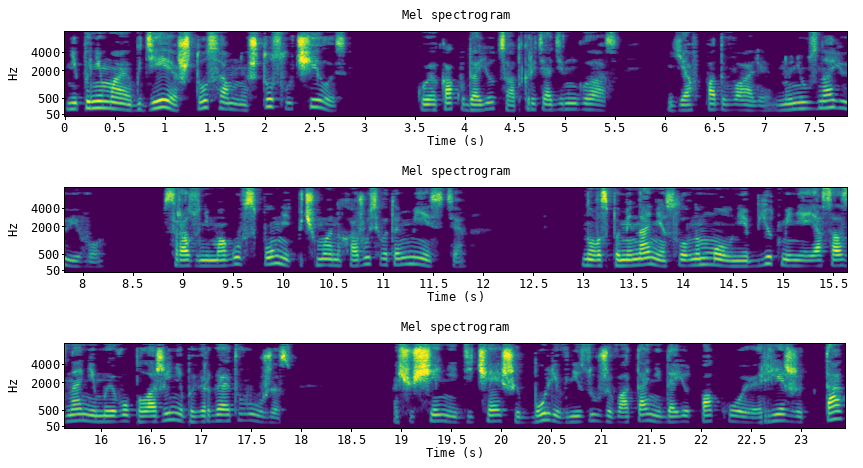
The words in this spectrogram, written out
Не понимаю, где я, что со мной, что случилось. Кое-как удается открыть один глаз. Я в подвале, но не узнаю его. Сразу не могу вспомнить, почему я нахожусь в этом месте. Но воспоминания, словно молния, бьют меня, и осознание моего положения повергает в ужас. Ощущение дичайшей боли внизу живота не дает покоя, режет так,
